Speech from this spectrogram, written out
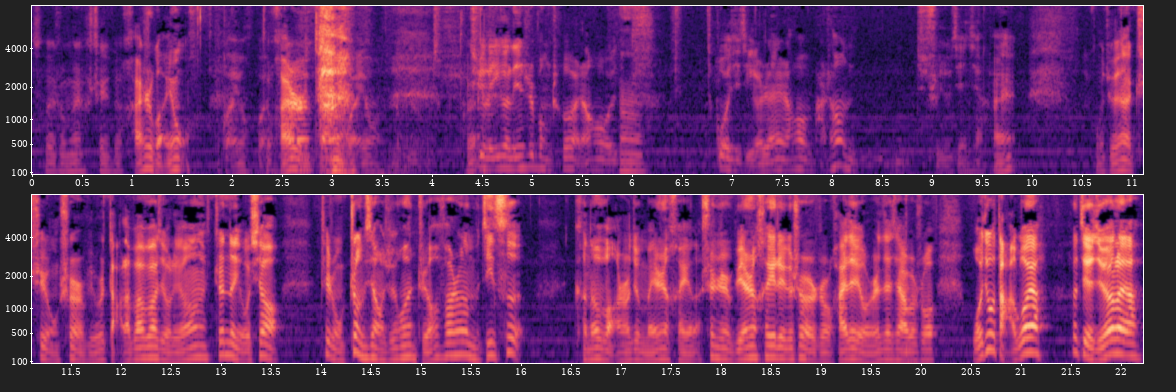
所以说明这个还是管用，管用，管用，还是 管用。去了一个临时蹦车，然后过去几个人，然后马上水就见下。哎，我觉得这种事儿，比如打了八八九零，真的有效。这种正向循环，只要发生那么几次，可能网上就没人黑了，甚至别人黑这个事儿的时候，还得有人在下边说：“我就打过呀，就解决了呀。”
